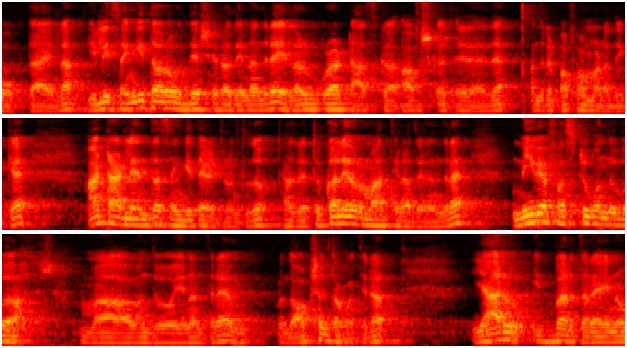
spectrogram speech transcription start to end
ಹೋಗ್ತಾ ಇಲ್ಲ. ಇಲ್ಲಿ ಸಂಗೀತ ಅವರ ಉದ್ದೇಶ ಇರೋದೇನೆಂದರೆ ಎಲ್ಲರಿಗೂ ಕೂಡ ಟಾಸ್ಕ್ ಅವಶ್ಯಕತೆ ಇದೆ ಅಂದರೆ ಪರ್ಫಾರ್ಮ್ ಮಾಡೋದಕ್ಕೆ. ಆಟ ಆಡಲಿ ಅಂತ ಸಂಗೀತ ಹೇಳ್ತಿರುವಂಥದ್ದು ಆದರೆ ತುಕಲಿ ಅವರು ಮಾತಿರೋದೇನೆಂದರೆ ನೀವೇ ಫಸ್ಟ್ ಒಂದು ಒಂದು ಏನಂತಾರೆ ಒಂದು ಆಪ್ಷನ್ ತಗೋತೀರಾ? ಯಾರು ಇದು ಬರ್ತಾರೆ ಏನೋ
